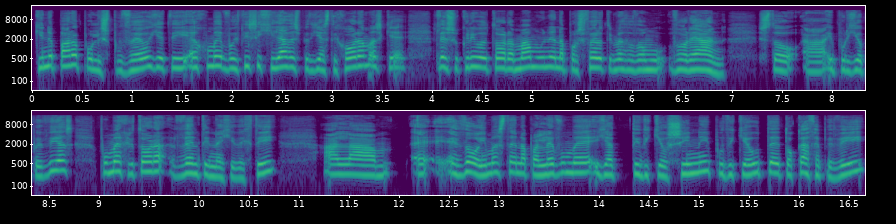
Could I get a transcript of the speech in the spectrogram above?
Και είναι πάρα πολύ σπουδαίο γιατί έχουμε βοηθήσει χιλιάδες παιδιά στη χώρα μας και δεν σου κρύβω ότι το όραμά μου είναι να προσφέρω τη μέθοδό μου δωρεάν στο α, Υπουργείο Παιδείας που μέχρι τώρα δεν την έχει δεχτεί. Αλλά ε, εδώ είμαστε να παλεύουμε για τη δικαιοσύνη που δικαιούται το κάθε παιδί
